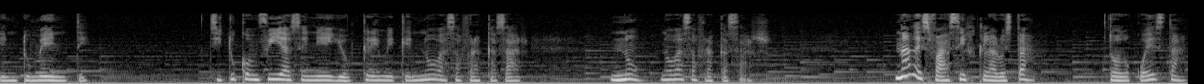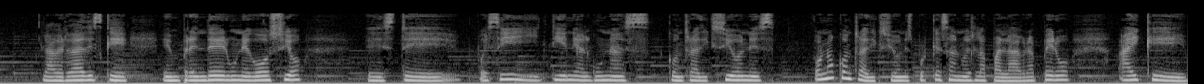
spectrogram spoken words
en tu mente. Si tú confías en ello, créeme que no vas a fracasar. No, no vas a fracasar. Nada es fácil, claro está. Todo cuesta. La verdad es que emprender un negocio, este, pues sí, tiene algunas contradicciones, o no contradicciones, porque esa no es la palabra, pero hay que,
